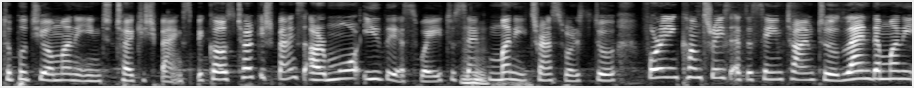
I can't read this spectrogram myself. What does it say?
to put your money into Turkish banks because Turkish banks are more easiest way to send Mm-hmm. money transfers to foreign countries at the same time to lend the money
